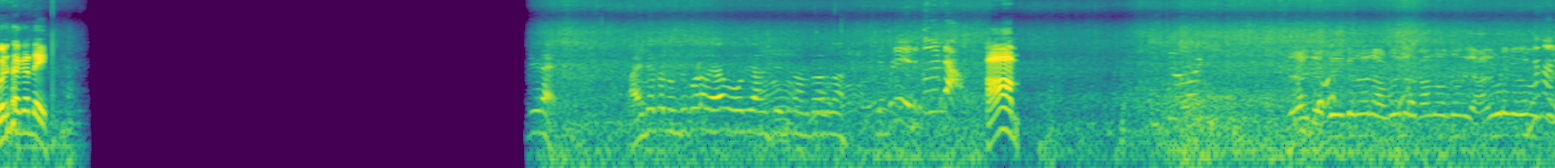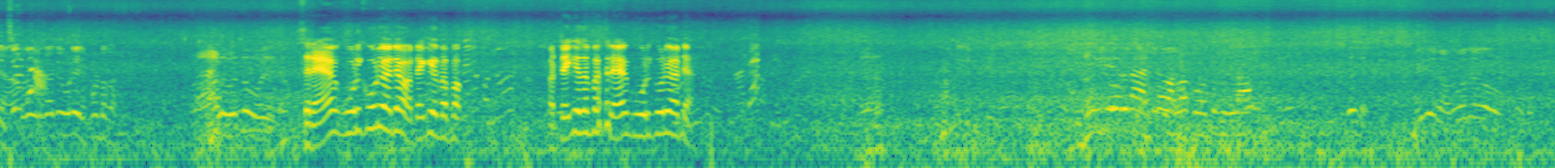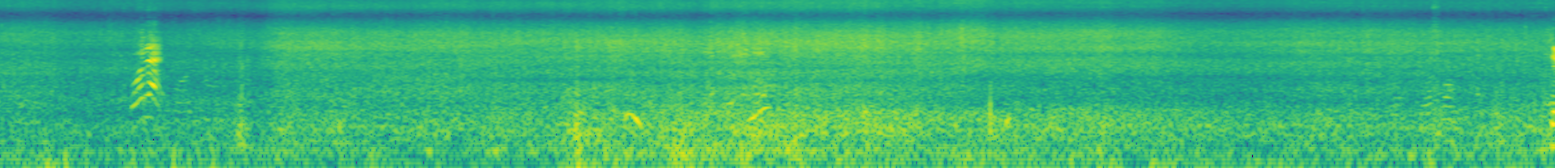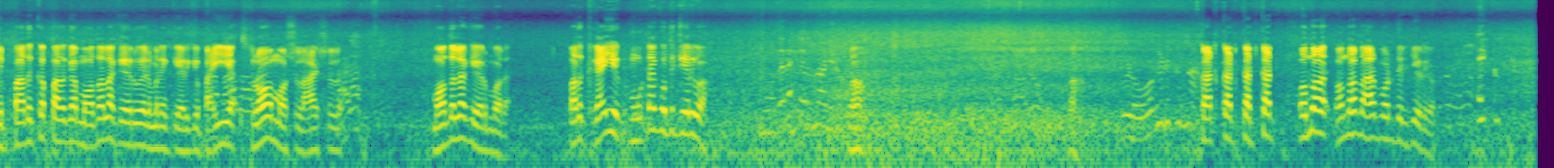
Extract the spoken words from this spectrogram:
ഒരു സെക്കൻഡേ. അതിനൊക്കെ മുമ്പിൽ കൂടെ വേഗം പോകുന്നത് അനുസരിച്ച് നടന്നു ആ. സ്നേഹം കൂടി കൂടി വന്നെ ഒറ്റയ്ക്ക് ചെയ്തപ്പം ഒറ്റയ്ക്ക് ചെയ്തപ്പോൾ സ്നേഹം കൂടി കൂടി വന്നെ അടുത്ത വള്ളം പോരെ. പതുക്കെ പതുക്കെ മുതല കയറി വരുമ്പോൾ കയറിക്കും. പയ്യ സ്ലോ മോഷൻ ആക്ഷൻ മുതല കയറുമ്പോൾ പതുക്കെ കൈ മുട്ട കുത്തി കയറി വാ. മുതല കട്ട് കട്ട് കട്ട് കട്ട് ഒന്നോടെ ഒന്നോടെ താഴെ പോയിട്ട് തിരിച്ചു കയറിയോ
